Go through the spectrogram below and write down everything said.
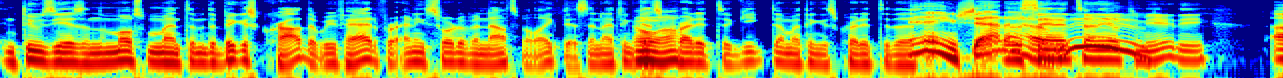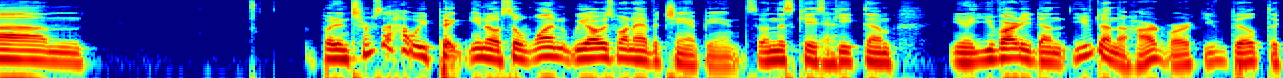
enthusiasm, the most momentum, the biggest crowd that we've had for any sort of announcement like this. And I think Oh, that's wow. credit to Geekdom. I think it's credit to the Dang, shout the out San Antonio Woo. community. Um, but in terms of how we pick, you know, so one, we always want to have a champion. So in this case, Yeah. Geekdom, you know you've already done you've done the hard work. You've built the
